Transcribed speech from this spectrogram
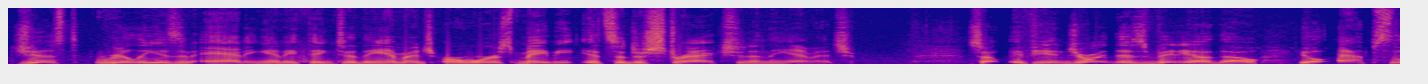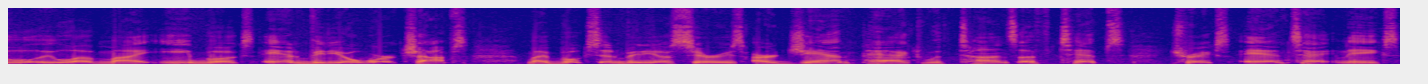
just really isn't adding anything to the image, or worse, maybe it's a distraction in the image. So if you enjoyed this video though, you'll absolutely love my ebooks and video workshops. My books and video series are jam-packed with tons of tips, tricks, and techniques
